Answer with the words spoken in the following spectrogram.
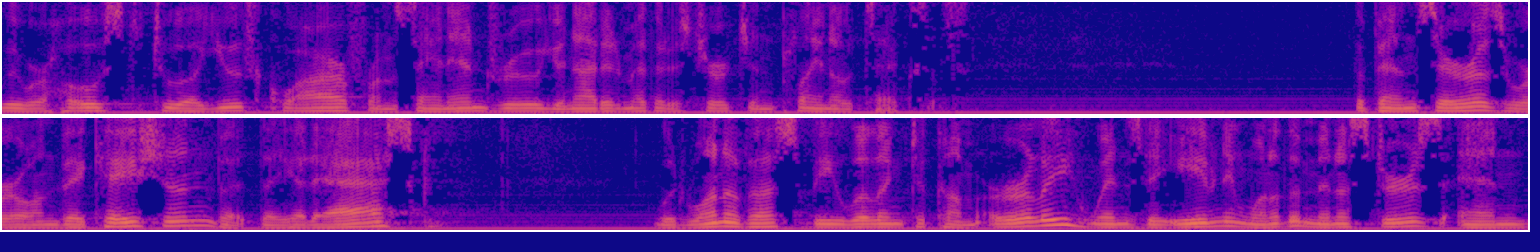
we were host to a youth choir from St. Andrew United Methodist Church in Plano, Texas. The Penseras were on vacation, but they had asked, would one of us be willing to come early Wednesday evening, one of the ministers, and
